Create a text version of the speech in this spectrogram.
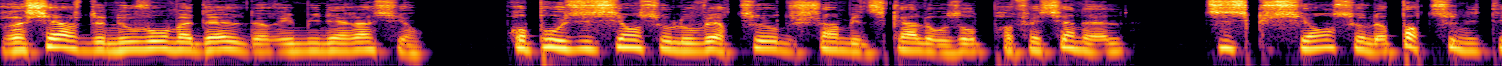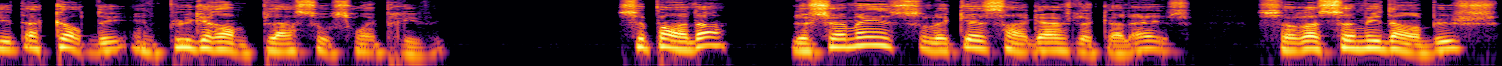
recherche de nouveaux modèles de rémunération, proposition sur l'ouverture du champ médical aux autres professionnels, discussion sur l'opportunité d'accorder une plus grande place aux soins privés. Cependant, le chemin sur lequel s'engage le collège sera semé d'embûches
